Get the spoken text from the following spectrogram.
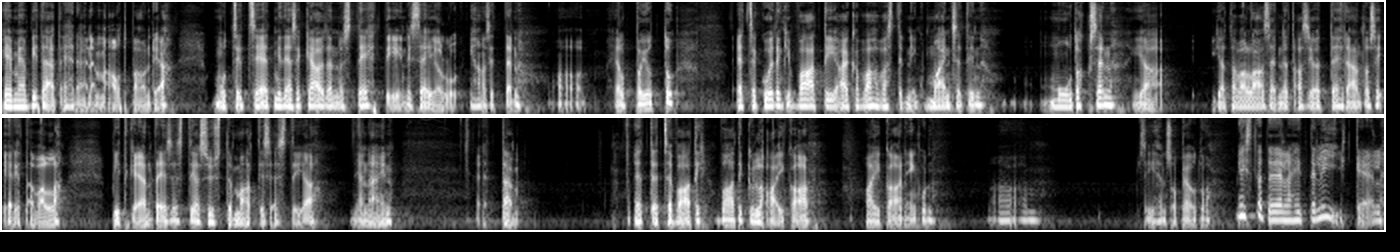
hei meidän pitää tehdä enemmän outboundia. Mutta sitten se, että miten se käytännössä tehtiin, niin se ei ollut ihan sitten helppo juttu. Että se kuitenkin vaatii aika vahvasti niin kuin mindsetin muutoksen ja, ja tavallaan sen, että asioita tehdään tosi eri tavalla pitkäjänteisesti ja systemaattisesti ja, ja näin. Että et, et se vaati, vaati kyllä aikaa aikaa niin kuin, ähm, siihen sopeutua. Mistä te lähditte liikkeelle?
